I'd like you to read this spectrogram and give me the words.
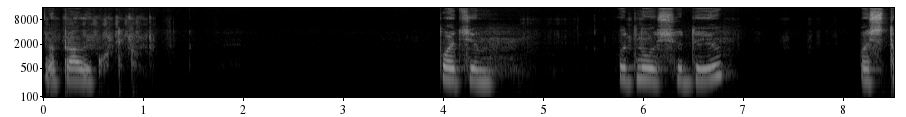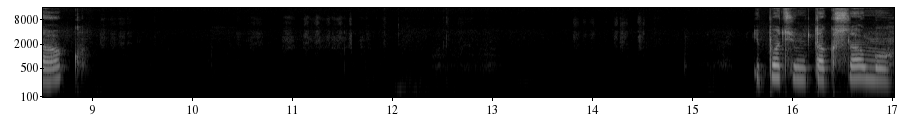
на правий кутик. Потім одну сюди, ось так. І потім так само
